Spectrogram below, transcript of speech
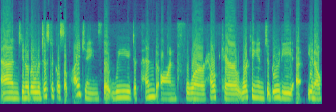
And, you know, the logistical supply chains that we depend on for healthcare working in Djibouti, uh, you know,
